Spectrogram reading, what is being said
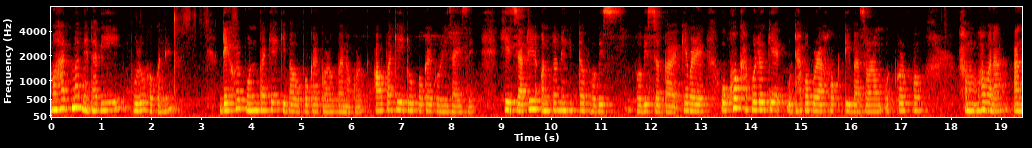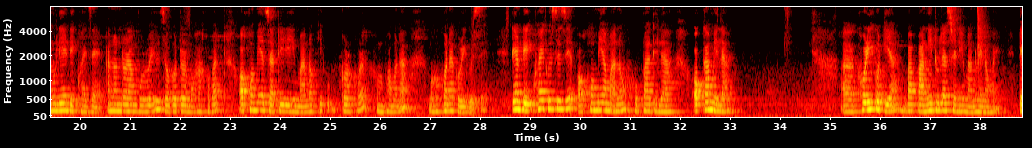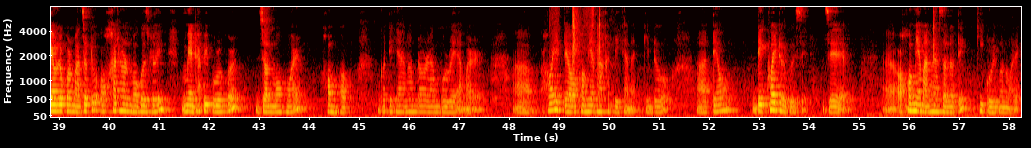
মহাত্মা মেধাৱী পুৰুষসকলে দেশৰ পোনপাকে কিবা উপকাৰ কৰক বা নকৰক আওপাকে এইটো উপকাৰ কৰি যায় যে সেই জাতিৰ অন্তৰ্নিহিত ভৱিষ্য ভৱিষ্যত বা একেবাৰে ওখ খাপলৈকে উঠাব পৰা শক্তি বা চৰম উৎকৰ্ষ সম্ভাৱনা আঙুলিয়াই দেখুৱাই যায়। আনন্দৰাম বৰুৱাইও জগতৰ মহাসভাত অসমীয়া জাতিৰ এই মানসিক উৎকৰ্ষৰ সম্ভাৱনা ঘোষণা কৰি গৈছে। তেওঁ দেখুৱাই গৈছে যে অসমীয়া মানুহ সোপা ঢিলা অকামিলা খৰিকটীয়া বা পানী তোলা শ্ৰেণীৰ মানুহে নহয়। তেওঁলোকৰ মাজতো অসাধাৰণ মগজ লৈ মেধাৱী পুৰুষৰ জন্ম হোৱাৰ সম্ভৱ। গতিকে আনন্দৰাম বৰুৱাই আমাৰ হয় তেওঁ অসমীয়া ভাষাত লিখা নাই কিন্তু তেওঁ দেখুৱাই থৈ গৈছে যে অসমীয়া মানুহে আচলতে কি কৰিব নোৱাৰে।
